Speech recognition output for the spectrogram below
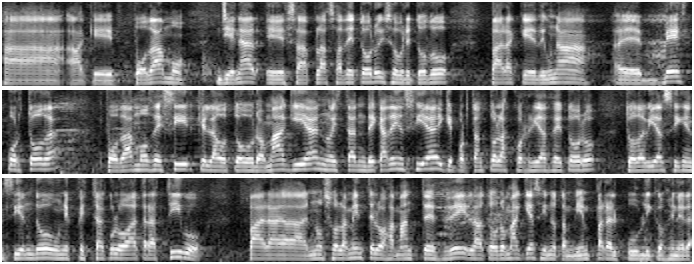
a, que podamos llenar esa plaza de toro y sobre todo para que de una eh, vez por todas podamos decir que la autogromaquia no está en decadencia y que por tanto las corridas de toro todavía siguen siendo un espectáculo atractivo para no solamente los amantes de la tauromaquia, sino también para el público general.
